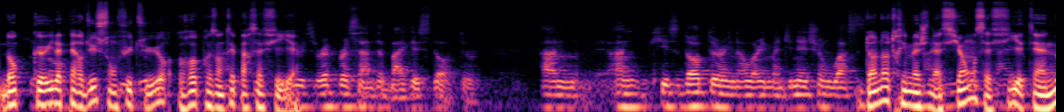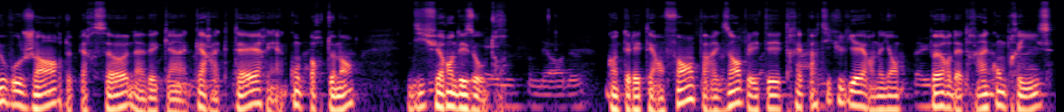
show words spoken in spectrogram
Donc euh, il a perdu son futur représenté par sa fille. Dans notre imagination, sa fille était un nouveau genre de personne avec un caractère et un comportement différents des autres. Quand elle était enfant, par exemple, elle était très particulière en ayant peur d'être incomprise,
